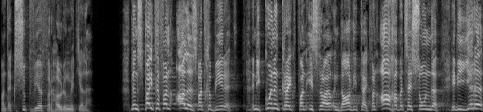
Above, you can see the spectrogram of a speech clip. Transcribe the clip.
want ek soek weer verhouding met julle. Ten spyte van alles wat gebeur het in die koninkryk van Israel in daardie tyd, van Agab met sy sonde, het die Here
